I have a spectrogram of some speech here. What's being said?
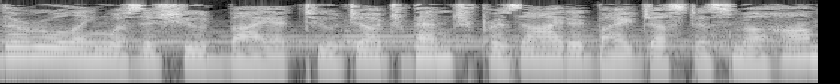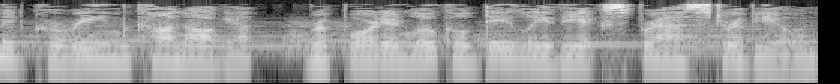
The ruling was issued by a two-judge bench presided by Justice Muhammad Karim Khan Agha, reported local daily The Express Tribune.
